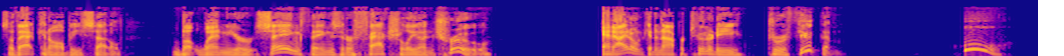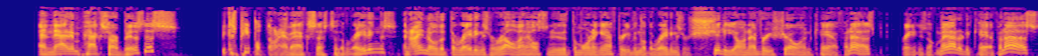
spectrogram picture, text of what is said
So that can all be settled. But when you're saying things that are factually untrue, and I don't get an opportunity to refute them, whoo, and that impacts our business, because people don't have access to the ratings. And I know that the ratings are relevant. I also knew that the morning after, even though the ratings are shitty on every show on KFNS, because ratings don't matter to KFNS,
